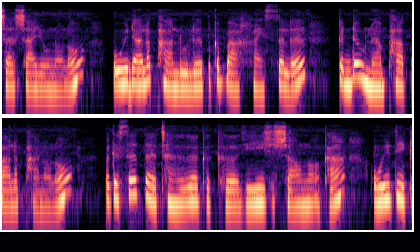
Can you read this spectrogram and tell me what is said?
ခြားရှာယုံနော်လို့ဘဝိဒါလဖာလူလေပကပခိုင်ဆက်လကဒုတ်လန်ဖပါလဖာနော်လို့ ပကဆက်တထံရကခရီးရှောင်းတော့အခါအဝိတိက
